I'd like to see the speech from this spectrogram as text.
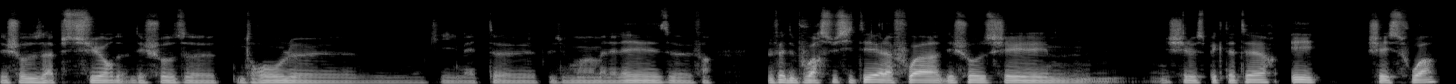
des choses absurdes, des choses drôles qui mettent plus ou moins mal à l'aise, enfin, le fait de pouvoir susciter à la fois des choses chez chez le spectateur et chez soi,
